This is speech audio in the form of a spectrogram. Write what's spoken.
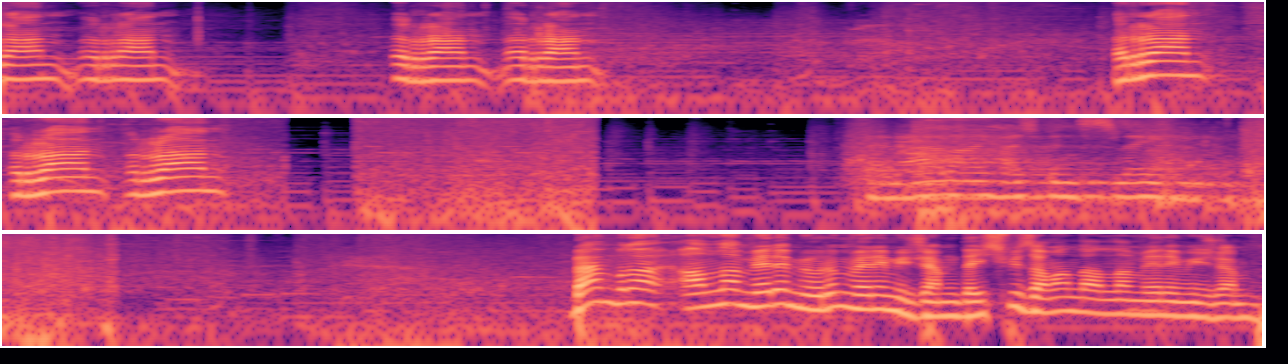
run run. Run run. Run run run. Has been slain. Ben buna anlam veremiyorum, veremeyeceğim de hiçbir zaman da anlam veremeyeceğim.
